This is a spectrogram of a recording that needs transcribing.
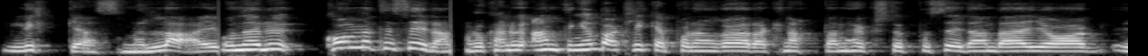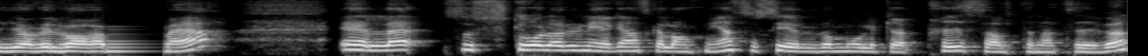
lyckas med live. Och när du kommer till sidan då kan du antingen bara klicka på den röda knappen högst upp på sidan där jag, jag vill vara med. Eller så scrollar du ner ganska långt ner så ser du de olika prisalternativen.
